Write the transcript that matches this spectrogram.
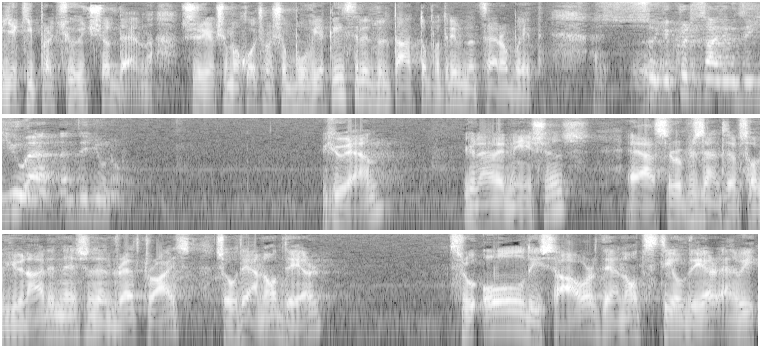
які працюють щоденно. Що якщо ми хочемо, щоб був якийсь результат, то потрібно це робити. So you're criticizing the UN and the UNO. UN, United Nations, as representatives of United Nations and Red Christ, so they are not there. Through all these hours, they are not still there, and we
